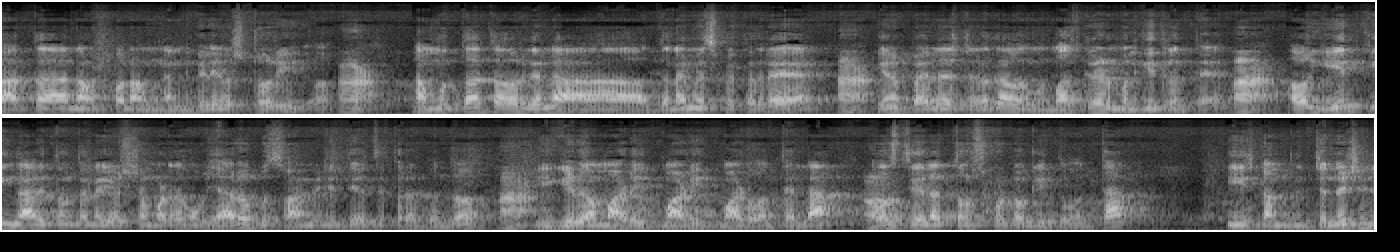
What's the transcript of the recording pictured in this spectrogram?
ತಾತ ನಮ್ಮಪ್ಪ ನಮ್ ನನ್ಗೆ ಹೇಳಿರೋ ಸ್ಟೋರಿ ಇದು. ನಮ್ಮ ಮುತ್ತಾತ ಅವ್ರಿಗೆಲ್ಲ ದನ ಮೇಯಿಸ್ಬೇಕಾದ್ರೆ. ಏನೋ ಪ್ಯಾಲೇಸ್ ಜಾಗದಾಗ ಮರ್ಕಡೆ ಮಲಗಿದ್ರಂತೆ. ಅವಾಗ ಏನ್ ಕಿಂಗ್ ಆಗಿತ್ತು ಅಂತೆಲ್ಲ ಯೋಚನೆ ಮಾಡಿದಾಗ ಯಾರೋ ಒಬ್ಬ ಸ್ವಾಮೀಜಿ ದೇವತೆ ತರ ಬಂದು ಈ ಗಿಡ ಮಾಡಿ ಇದ್ ಮಾಡಿ ಇದ್ ಮಾಡು ಅಂತೆಲ್ಲ ಔಷಧಿ ಎಲ್ಲ ತೋರ್ಸ್ಕೊಟ್ಟು ಹೋಗಿದ್ದು ಅಂತ ಈ ನಮ್ ಜನರೇಷನ್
